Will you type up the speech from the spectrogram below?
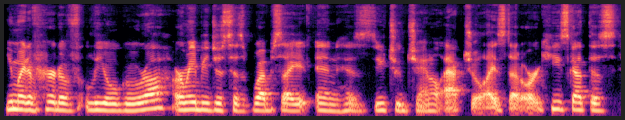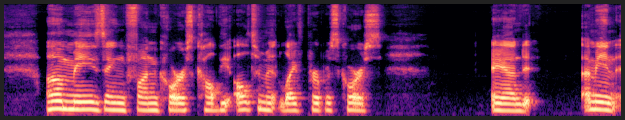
You might have heard of Leo Gura, or maybe just his website and his YouTube channel, actualize.org. He's got this amazing, fun course called the Ultimate Life Purpose Course. And I mean,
